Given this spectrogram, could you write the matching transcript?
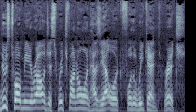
News 12 meteorologist Rich Von Ohlen has the outlook for the weekend. Rich.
